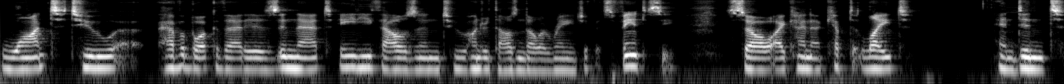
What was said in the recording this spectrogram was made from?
want to uh, have a book that is in that 80,000 to hundred thousand dollar range if it's fantasy. So I kind of kept it light and didn't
